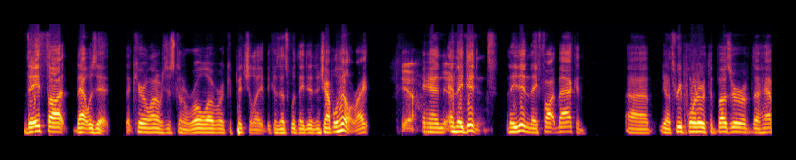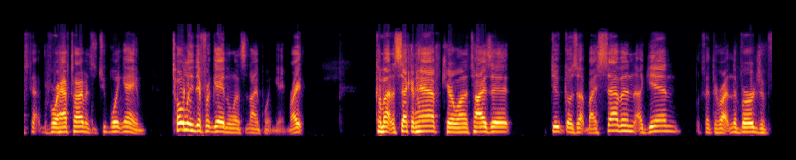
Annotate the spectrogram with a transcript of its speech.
they thought that was it. That Carolina was just going to roll over and capitulate because that's what they did in Chapel Hill, right? Yeah. And Yeah. and they didn't. They didn't. They fought back and uh, you know, three pointer at the buzzer of the half before halftime. It's a two point game. Totally different game than when it's a nine point game, right? Come out in the second half, Carolina ties it. Duke goes up by seven again. Looks like they're right on the verge of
